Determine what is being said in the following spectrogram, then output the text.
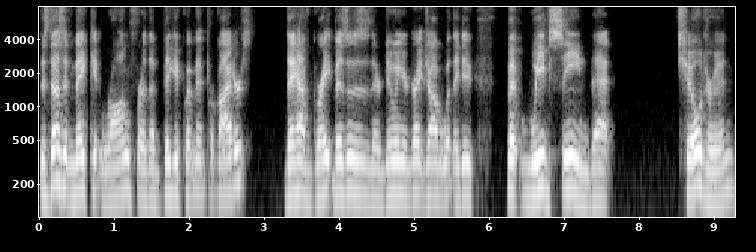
this doesn't make it wrong for the big equipment providers. They have great businesses. They're doing a great job of what they do. But we've seen that children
